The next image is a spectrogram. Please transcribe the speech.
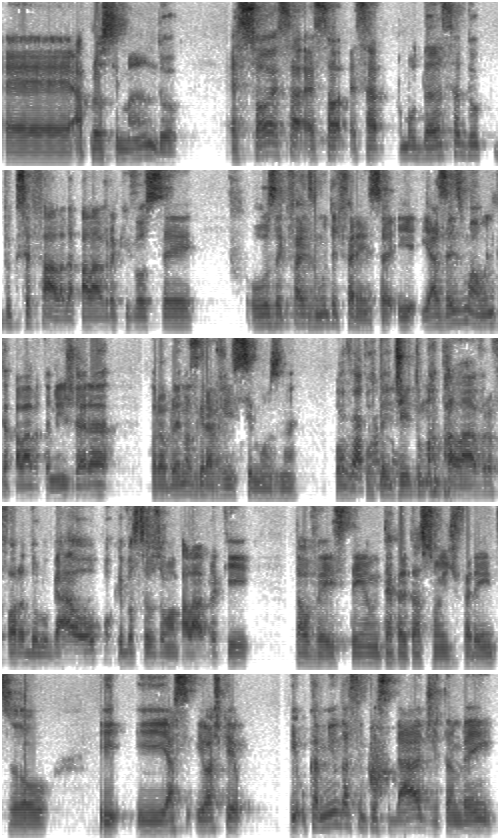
é, aproximando, é só essa, essa, essa mudança do, do que você fala, da palavra que você usa, que faz muita diferença. E, e às vezes uma única palavra também gera problemas gravíssimos, né? Por, por, ter dito uma palavra fora do lugar ou porque você usou uma palavra que talvez tenham interpretações diferentes ou e, e assim, eu acho que o caminho da simplicidade também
